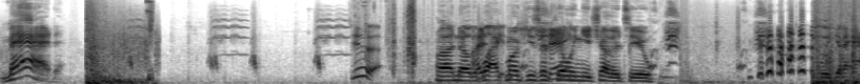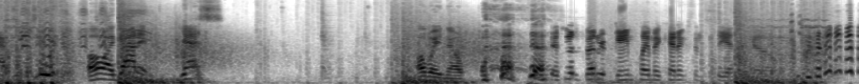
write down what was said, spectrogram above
mad. Dude, Uh, no, the I black monkeys are killing each other too. We're gonna have to do it. Oh, I got it. Yes. Oh wait, no. this has better gameplay mechanics than CSGO.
